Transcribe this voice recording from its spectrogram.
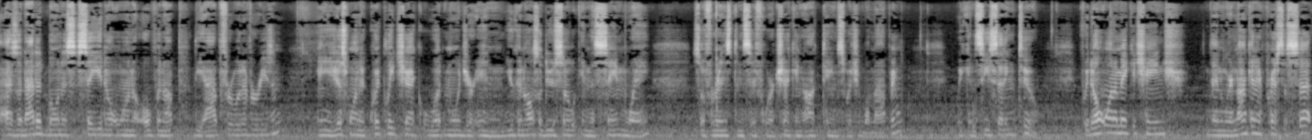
as an added bonus, say you don't want to open up the app for whatever reason, and you just want to quickly check what mode you're in, you can also do so in the same way. So for instance, if we're checking Octane switchable mapping, we can see setting two. If we don't want to make a change, then we're not going to press the set,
